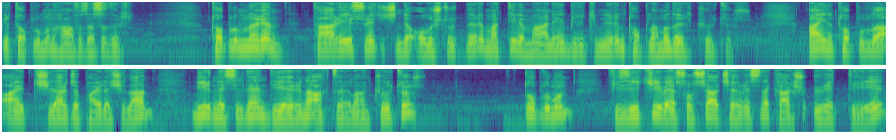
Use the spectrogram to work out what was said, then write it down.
bir toplumun hafızasıdır. Toplumların tarihi süreç içinde oluşturdukları maddi ve manevi birikimlerin toplamıdır kültür. Aynı topluluğa ait kişilerce paylaşılan, bir nesilden diğerine aktarılan kültür, toplumun fiziki ve sosyal çevresine karşı ürettiği,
